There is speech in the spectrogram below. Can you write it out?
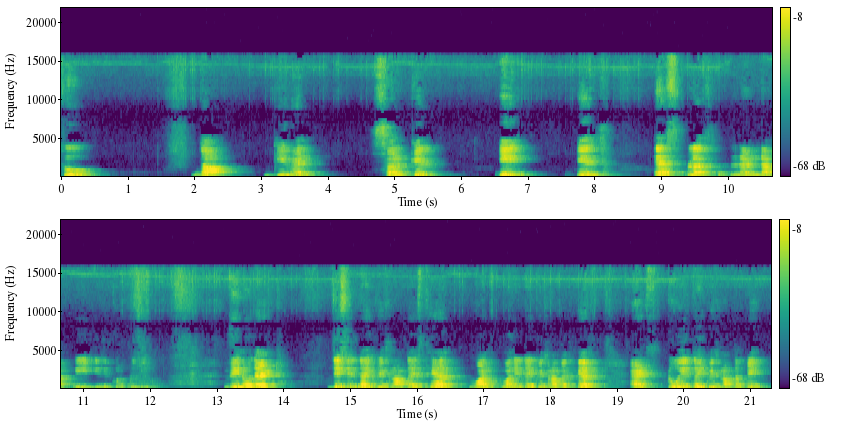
through the given circle A is S plus lambda P is equal to 0. We know that this is the equation of the sphere 1, 1 is the equation of the sphere and 2 is the equation of the plane.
